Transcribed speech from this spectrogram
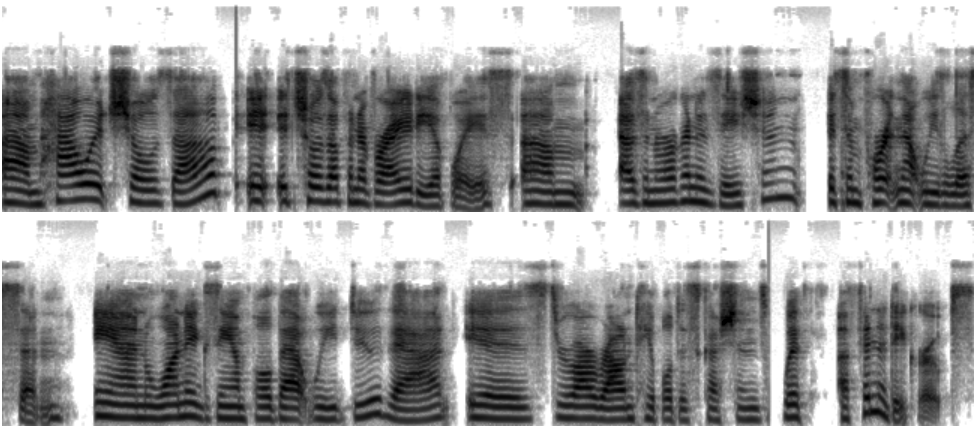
Um, how it shows up, it, it, shows up in a variety of ways. Um, as an organization, it's important that we listen. And one example that we do that is through our roundtable discussions with affinity groups.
